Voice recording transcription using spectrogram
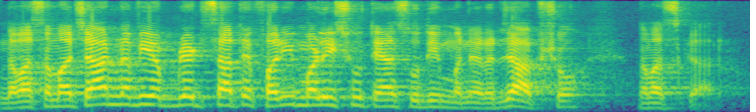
નવા સમાચાર, નવી અપડેટ સાથે ફરી મળીશું. ત્યાં સુધી મને રજા આપશો. નમસ્કાર.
